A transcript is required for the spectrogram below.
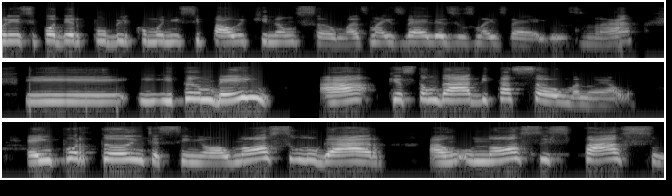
por esse poder público municipal e que não são as mais velhas e os mais velhos, né? E, e, e também a questão da habitação, Manuela é importante assim, ó, o nosso lugar, o nosso espaço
